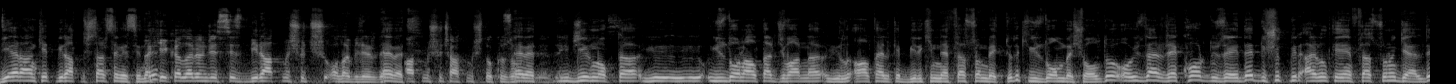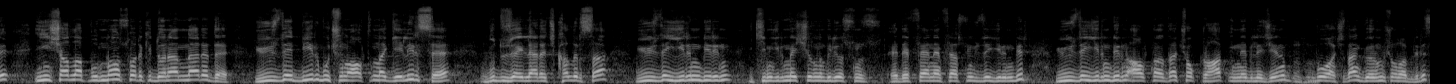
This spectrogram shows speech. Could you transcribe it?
Diğer anket 1.60'lar seviyesinde. Dakikalar önce siz 1.63 olabilirdi. Evet. 63-69 Evet, olabilirdi. 1 nokta %16'lar civarında yıl 6 aylık birikim enflasyon bekliyorduk. %15 oldu. O yüzden rekor düzeyde düşük bir ayrılık enflasyonu geldi. İnşallah bundan sonraki dönemlerde de %1,5'un altında gelirse bu düzeylerde kalırsa %21'in 2025 yılını biliyorsunuz hedeflenen enflasyon %21. %21'in altına da çok rahat inebileceğini bu açıdan görmüş olabiliriz.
